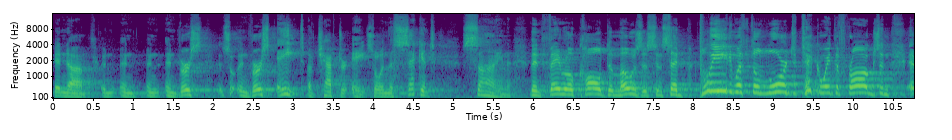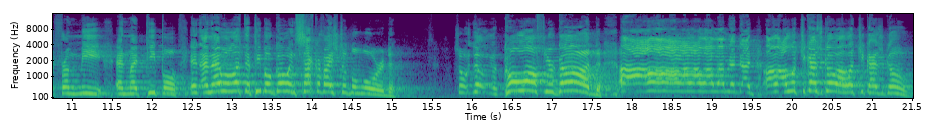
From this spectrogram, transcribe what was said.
in, uh, in, in, in, verse so in verse eight of chapter eight. So in the second sign. Then Pharaoh called to Moses and said, Plead with the Lord to take away the frogs and, from me and my people, and, and I will let the people go and sacrifice to the Lord. So uh, call off your God. I'll, I'll, I'll, let you guys go. I'll let you guys go.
